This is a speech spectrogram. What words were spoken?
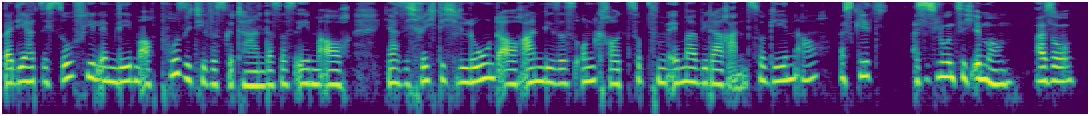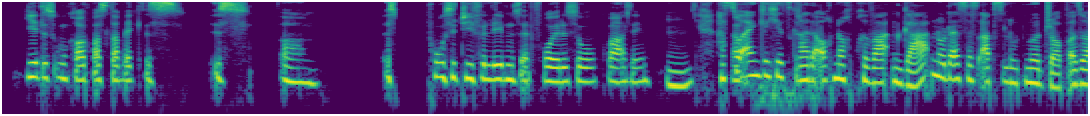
bei dir hat sich so viel im Leben auch Positives getan, dass das eben auch ja sich richtig lohnt, auch an dieses Unkrautzupfen immer wieder ranzugehen auch? Es geht, also es lohnt sich immer. Also jedes Unkraut, was da weg ist, ist ähm, positive Lebensfreude so quasi. Mhm. Hast ja. du eigentlich jetzt gerade auch noch privaten Garten oder ist das absolut nur Job? Also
